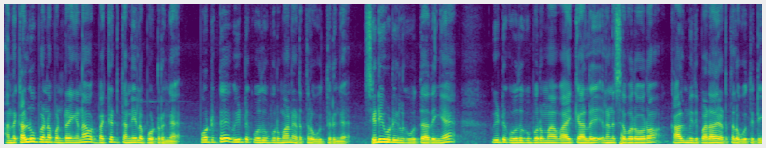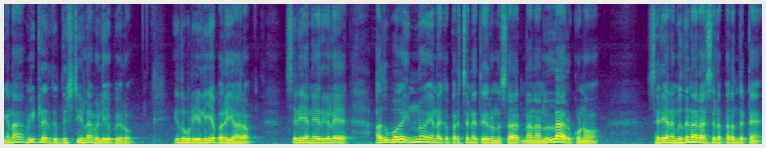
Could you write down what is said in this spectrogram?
அந்த கல்லுப்பு என்ன பண்ணுறீங்கன்னா ஒரு பக்கெட் தண்ணியில் போட்டுருங்க. போட்டுட்டு வீட்டுக்கு ஒதுபூர்வமான இடத்துல ஊற்றுருங்க. செடி கொடிகளுக்கு ஊற்றாதீங்க வீட்டுக்கு ஒதுக்குப்புறமாக வாய்க்கால் இல்லைன்னா செவரோரம் கால் மீதி படாத இடத்துல ஊற்றிட்டிங்கன்னா வீட்டில் இருக்க திருஷ்டியெல்லாம் வெளியே போயிடும் இது ஒரு எளிய பரிகாரம். சரியா நேர்களே? அதுபோக இன்னும் எனக்கு பிரச்சனை தீரணும் சார். நான் நல்லா இருக்கணும். சரியான மிதுன ராசியில் பிறந்துட்டேன்.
